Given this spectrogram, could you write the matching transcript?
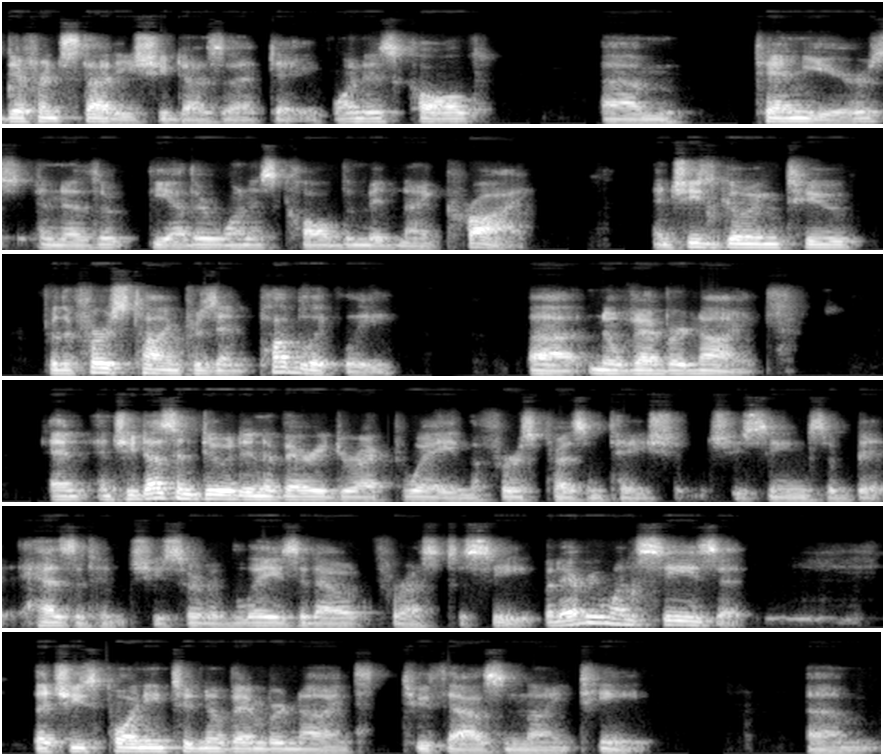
different studies she does that day. One is called um, 10 years. Another, the other one is called The Midnight Cry. And she's going to, for the first time, present publicly uh, November 9th. And, and she doesn't do it in a very direct way in the first presentation. She seems a bit hesitant. She sort of lays it out for us to see, but everyone sees it that she's pointing to November 9th, 2019, um,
